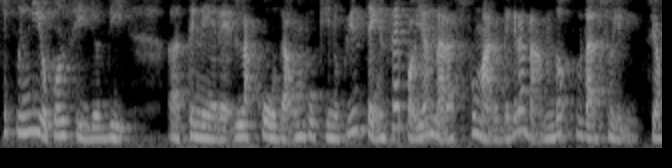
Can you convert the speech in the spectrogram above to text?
E quindi io consiglio di eh, tenere la coda un pochino più intensa e poi andare a sfumare degradando verso l'inizio.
